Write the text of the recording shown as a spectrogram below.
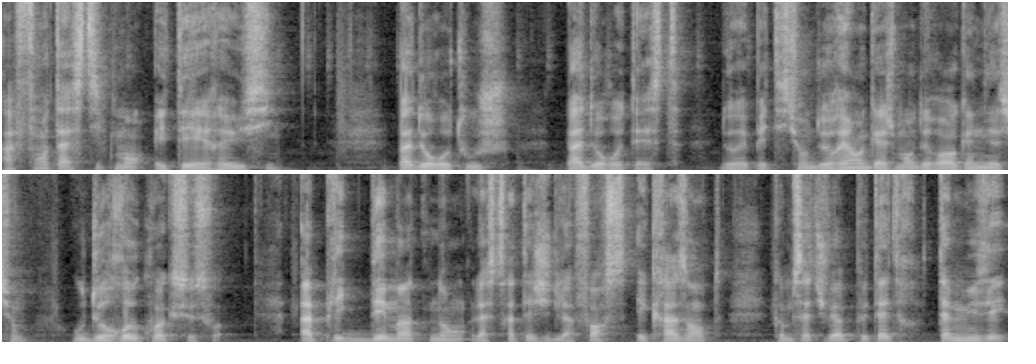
a fantastiquement été réussie. Pas de retouche, pas de retest, de répétition, de réengagement, de réorganisation ou de re quoi que ce soit. Applique dès maintenant la stratégie de la force écrasante, comme ça tu vas peut-être t'amuser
